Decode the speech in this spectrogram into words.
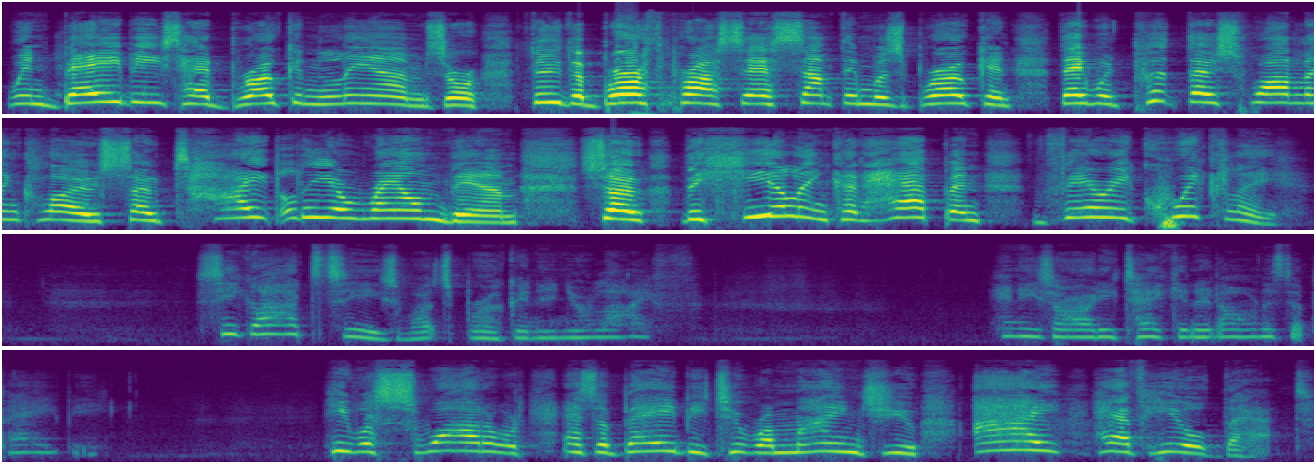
when babies had broken limbs or through the birth process something was broken, they would put those swaddling clothes so tightly around them so the healing could happen very quickly. See, God sees what's broken in your life, and He's already taken it on as a baby. He was swaddled as a baby to remind you, I have healed that.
